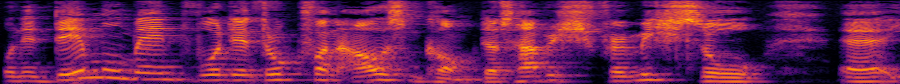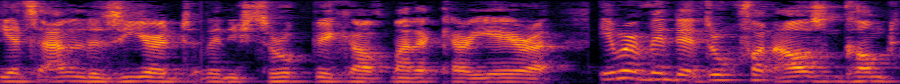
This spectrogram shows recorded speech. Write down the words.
Und in dem Moment, wo der Druck von außen kommt, das habe ich für mich so äh, jetzt analysiert, wenn ich zurückblicke auf meine Karriere. Immer wenn der Druck von außen kommt,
